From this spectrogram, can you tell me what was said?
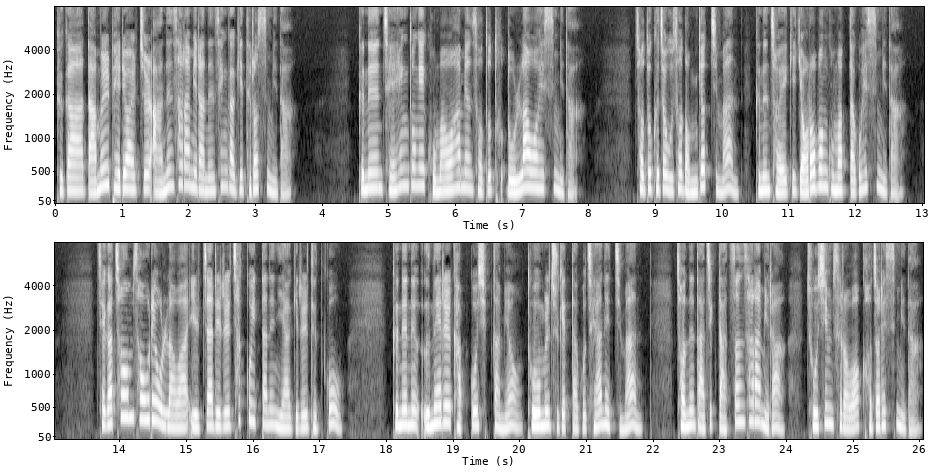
그가 남을 배려할 줄 아는 사람이라는 생각이 들었습니다. 그는 제 행동에 고마워하면서도 놀라워했습니다. 저도 그저 웃어 넘겼지만 그는 저에게 여러 번 고맙다고 했습니다. 제가 처음 서울에 올라와 일자리를 찾고 있다는 이야기를 듣고 그네는 은혜를 갚고 싶다며 도움을 주겠다고 제안했지만 저는 아직 낯선 사람이라 조심스러워 거절했습니다.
